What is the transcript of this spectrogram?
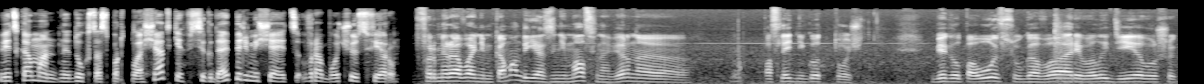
Ведь командный дух со спортплощадки всегда перемещается в рабочую сферу. Формированием команды я занимался, наверное, ну, последний год точно бегал по офису, уговаривал и девушек,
